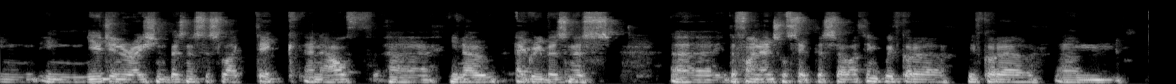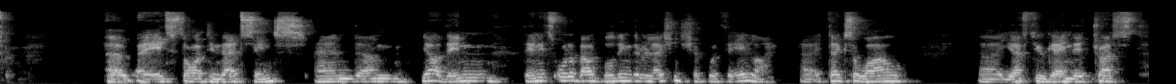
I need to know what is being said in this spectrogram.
in, in new generation businesses like tech and health, uh, you know, agribusiness, uh, the financial sector. So I think we've got a we've got a, um, a, head start in that sense, and um, yeah, then then it's all about building the relationship with the airline. Uh, it takes a while. Uh, you have to gain their trust.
